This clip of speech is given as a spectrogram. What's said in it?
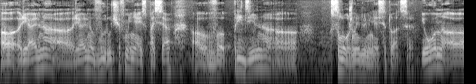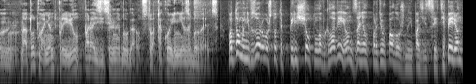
э, реально, э, реально выручив меня и спася в предельно сложной для меня ситуации. И он э, на тот момент проявил поразительное благородство. Такое не забывается. Потом у Невзорова что-то перещелкнуло в голове, и он занял противоположные позиции. Теперь он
